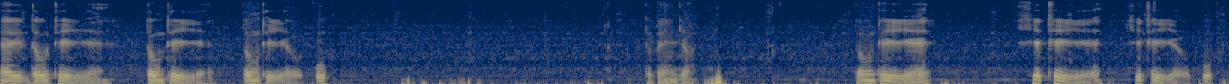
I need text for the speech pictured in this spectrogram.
အဲဒီသုံးထိပ်ရယ်သုံးထိပ်ရယ်သုံးထိပ်ရယ်ကိုတပင်ကျော်သုံးထိပ်ရယ်ရှစ်ထိပ်ရယ်ရှစ်ထိပ်ရယ်ကိုတ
